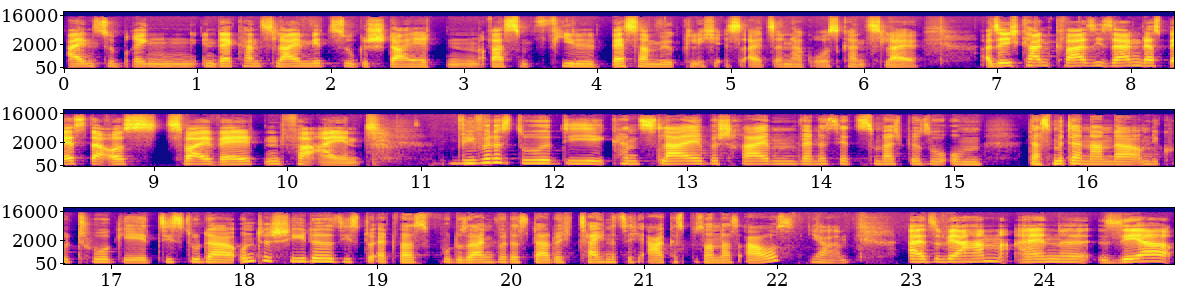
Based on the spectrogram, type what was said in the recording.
einzubringen, in der Kanzlei mitzugestalten, was viel besser möglich ist als in der Großkanzlei. Also ich kann quasi sagen, das Beste aus zwei Welten vereint. Wie würdest du die Kanzlei beschreiben, wenn es jetzt zum Beispiel so um das Miteinander, um die Kultur geht? Siehst du da Unterschiede? Siehst du etwas, wo du sagen würdest, dadurch zeichnet sich Arkes besonders aus? Ja, also wir haben eine sehr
